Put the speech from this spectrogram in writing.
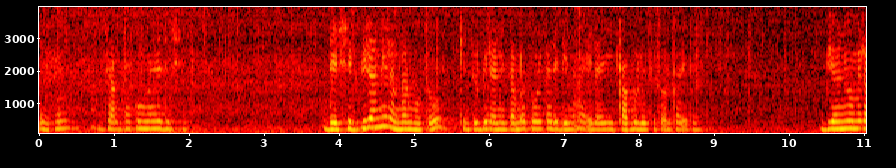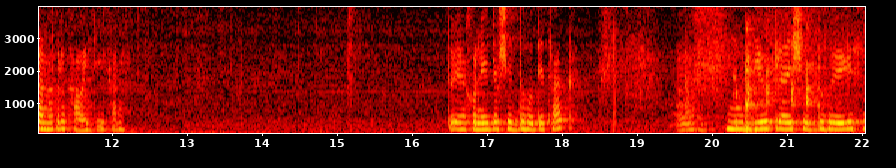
দেখেন, জালটা কমাই দিছি। দেশি বিরিয়ানি রান্নার মতো, কিন্তু বিরিয়ানিতে আমরা তরকারি দিই না এরা এই কাবুলিতে তরকারি দেয়। বিরিয়ানিও আমি রান্না করে খাওয়াইছি এখানে। তো এখন এইটা সেদ্ধ হতে থাক। আর মুরগিও প্রায় সেদ্ধ হয়ে গেছে।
